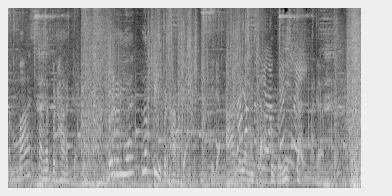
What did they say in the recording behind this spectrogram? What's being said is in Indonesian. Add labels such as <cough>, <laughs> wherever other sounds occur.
Emas sangat berharga. Berlian lebih berharga. Tidak ada yang bisa aku berikan padamu.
